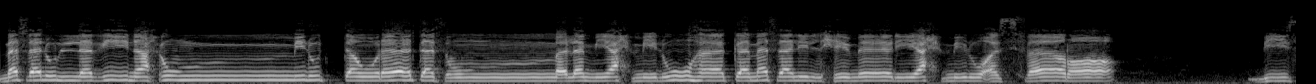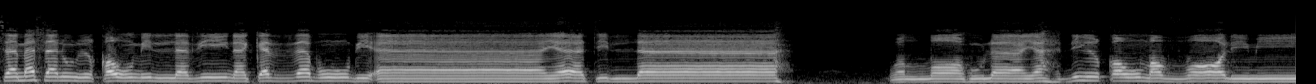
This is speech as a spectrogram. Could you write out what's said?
مثل الذين حملوا التوراة ثم لم يحملوها كمثل الحمار يحمل أسفارا بيس مثل القوم الذين كذبوا بآيات الله والله لا يهدي القوم الظالمين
